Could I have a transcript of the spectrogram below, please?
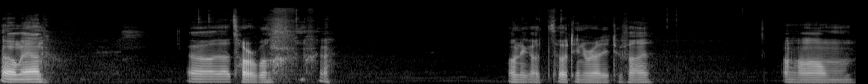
oh man. Oh, that's horrible. Only got 13 ready to fight. Um,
